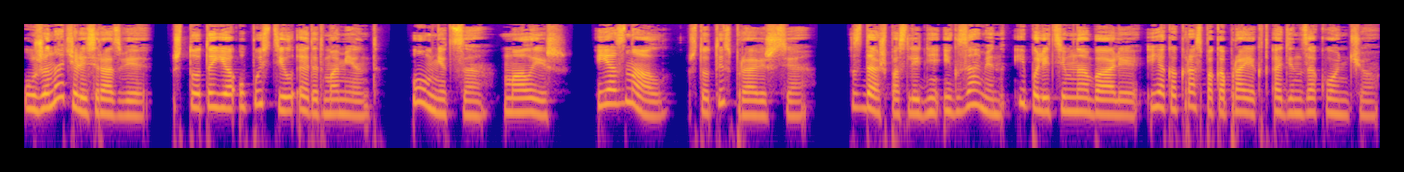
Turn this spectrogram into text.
«Уже начались разве? Что-то я упустил этот момент. Умница, малыш. Я знал, что ты справишься». Сдашь последний экзамен и полетим на Бали. Я как раз пока проект один закончу.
